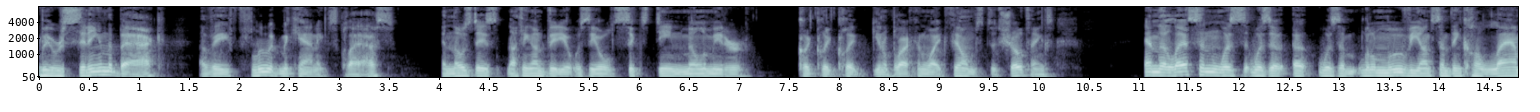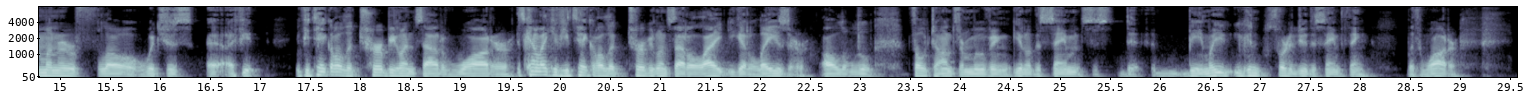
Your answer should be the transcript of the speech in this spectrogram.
We were sitting in the back of a fluid mechanics class, in those days, nothing on video. It was the old 16 millimeter click, click, click, you know, black and white films to show things. And the lesson was was a, a was a little movie on something called laminar flow, which is uh, if you if you take all the turbulence out of water, it's kind of like if you take all the turbulence out of light, you get a laser. All the little photons are moving, you know, the same. Beam. Well, you, you can sort of do the same thing with water.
